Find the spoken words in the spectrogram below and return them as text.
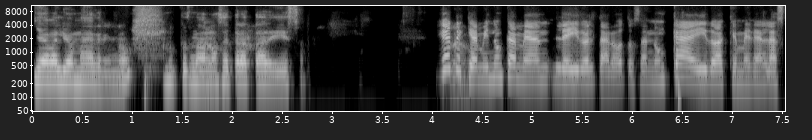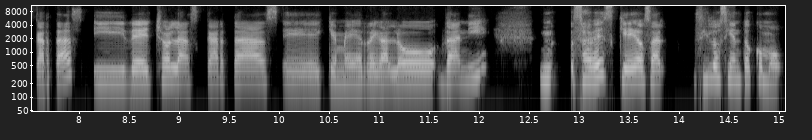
ya valió madre, ¿no? Pues no, no se trata de eso. Fíjate que a mí nunca me han leído el tarot, o sea, nunca he ido a que me lean las cartas y de hecho las cartas eh, que me regaló Dani, ¿sabes qué? O sea, sí lo siento como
